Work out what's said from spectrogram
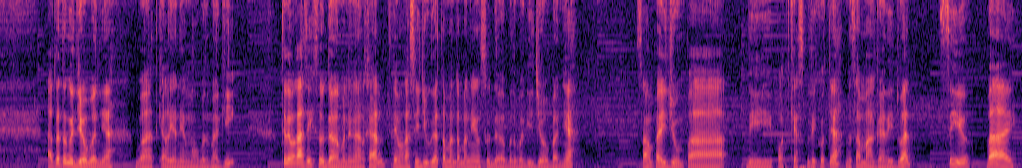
aku tunggu jawabannya buat kalian yang mau berbagi Terima kasih sudah mendengarkan. Terima kasih juga teman-teman yang sudah berbagi jawabannya. Sampai jumpa di podcast berikutnya bersama Garidwan. See you. Bye.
